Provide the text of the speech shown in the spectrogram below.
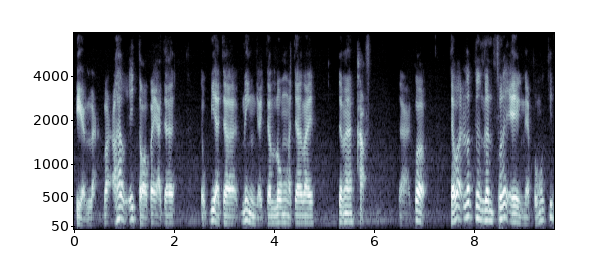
เปลี่ยนแหละว่าอ้าวเอ้ยต่อไปอาจจะดอกเบี้ยอาจจะนิ่งอาจจะลงอาจจะอะไรใช่ไหมครับอ่าก็แต่ว่าแล้วเงินเฟ้อเองเนี่ย ผมก็คิด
